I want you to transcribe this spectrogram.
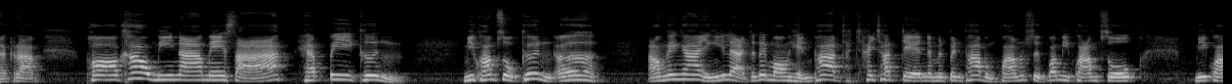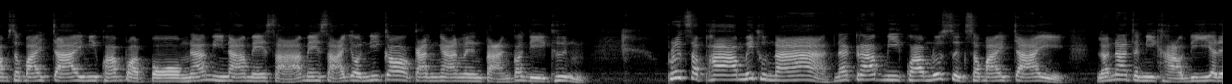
นะครับ พอเข้ามีนาเมษาแฮปปี้ขึ้น มีความสุขขึ้น เออ เอาง่ายๆ อย่างนี้แหละ จะได้มองเห็นภาพให้ชัดเจนเนี่ยมันเป็นภาพของความรู้สึกว่ามีความสุขมีความสบายใจ มีความปลอดโปร่งนะ มีนาเมษา เมษายนนี่ก็การงานอะไรต่างๆ ก็ดีขึ้น พฤษภามิถุนานะครับ มีความรู้สึกสบายใจ แล้วน่าจะมีข่าวดีอะไร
